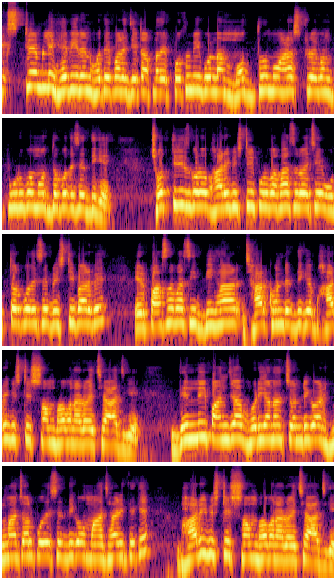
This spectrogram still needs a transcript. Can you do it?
এক্সট্রিমলি হেভি রেন হতে পারে, যেটা আপনাদের প্রথমেই বললাম, মধ্য মহারাষ্ট্র এবং পূর্ব মধ্যপ্রদেশের দিকে। ছত্তিশগড়ও ভারী বৃষ্টির পূর্বাভাস রয়েছে, উত্তরপ্রদেশে বৃষ্টি বাড়বে। এর পাশাপাশি বিহার, ঝাড়খণ্ডের দিকে ভারী বৃষ্টির সম্ভাবনা রয়েছে আজকে। দিল্লি, পাঞ্জাব, হরিয়ানা চণ্ডীগড় হিমাচল প্রদেশের দিকেও মাঝারি থেকে ভারী বৃষ্টির সম্ভাবনা রয়েছে আজকে।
